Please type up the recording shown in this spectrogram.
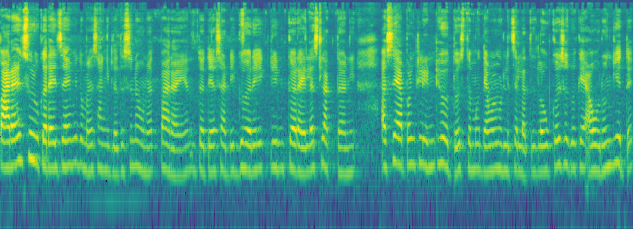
पारायण सुरू करायचं आहे मी तुम्हाला सांगितलं तसं नवनाथ पारायण. तर त्यासाठी घर हे क्लीन करायलाच लागतं. आणि असे आपण क्लीन ठेवतोच तर मग त्यामुळे म्हटलं चला तर लवकर सगळं काही आवरून घेते.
